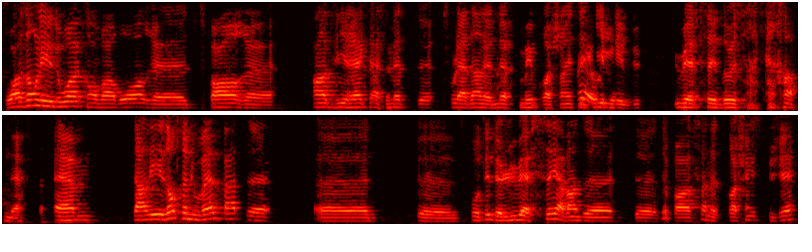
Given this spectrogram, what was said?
Croisons les doigts qu'on va avoir euh, du sport euh, en direct à se mettre sous la dent le 9 mai prochain. C'est ce qui est prévu. UFC 249. dans les autres nouvelles, Pat, du côté de l'UFC, avant de, de, passer à notre prochain sujet,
